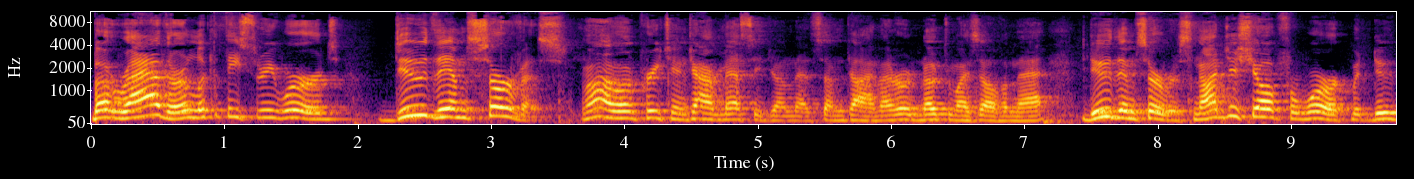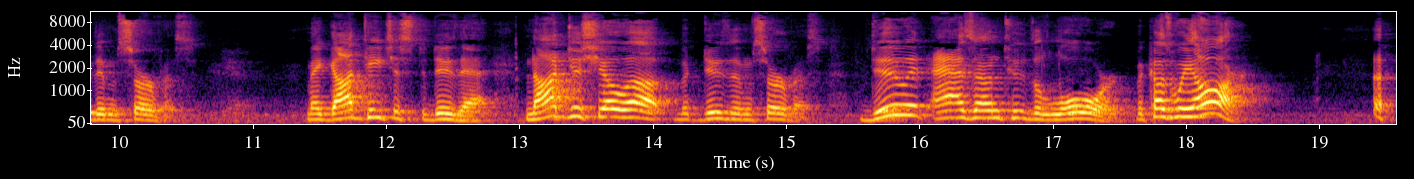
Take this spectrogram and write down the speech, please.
But rather, look at these three words do them service. Well, I want to preach an entire message on that sometime. I wrote a note to myself on that. Do them service. Not just show up for work, but do them service. May God teach us to do that. Not just show up, but do them service. Do it as unto the Lord, because we are. so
